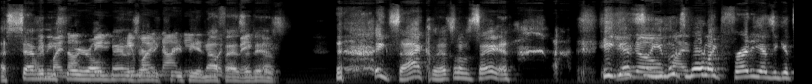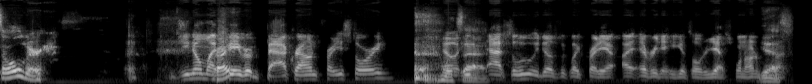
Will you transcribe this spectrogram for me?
A 74 year old man is already creepy enough as it is. exactly. That's what I'm saying. he You gets know he looks my- more like Freddy as he gets older. Do you know my Right? favorite background Freddy story? No, What's he that? absolutely does look like Freddy I, every day he gets older. Yes, 100%. Yes.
